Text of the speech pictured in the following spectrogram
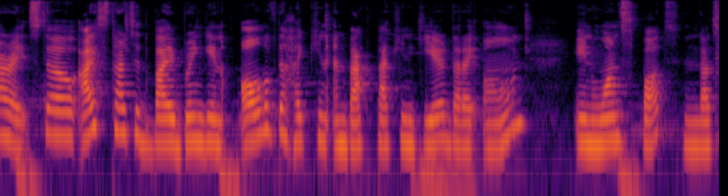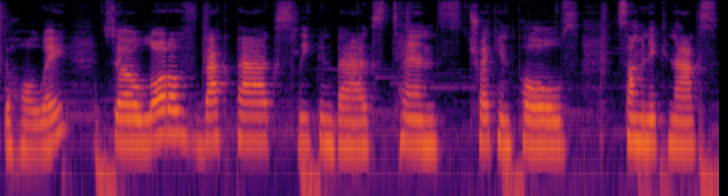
Alright, so I started by bringing all of the hiking and backpacking gear that I own in one spot and that's the hallway. So a lot of backpacks sleeping bags tents trekking poles some knickknacks.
